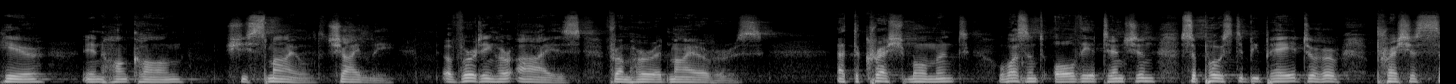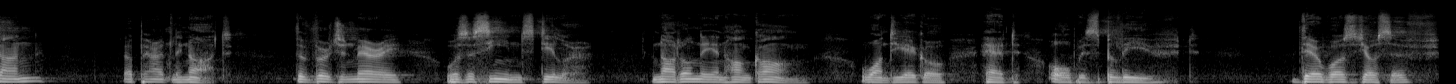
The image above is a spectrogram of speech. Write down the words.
Here in Hong Kong, she smiled shyly, averting her eyes from her admirers. At the creche moment, wasn't all the attention supposed to be paid to her precious son? Apparently not. The Virgin Mary was a scene stealer, not only in Hong Kong, Juan Diego had always believed. There was Joseph,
